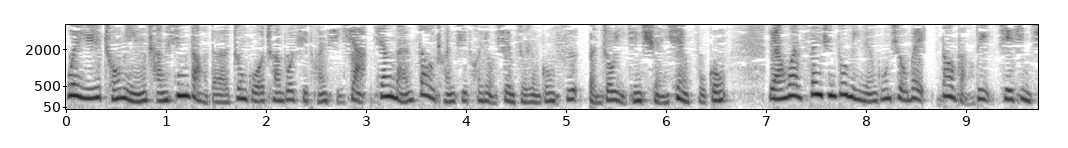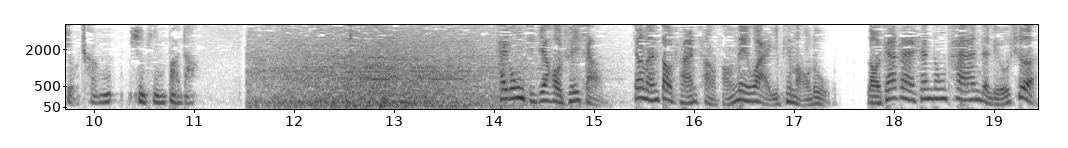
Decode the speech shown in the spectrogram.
位于崇明长兴岛的中国船舶集团旗下江南造船集团有限责任公司本周已经全线复工，两万三千多名员工就位，到岗率接近九成。请听报道。开工集结号吹响，江南造船厂房内外一片忙碌。老家在山东泰安的刘社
